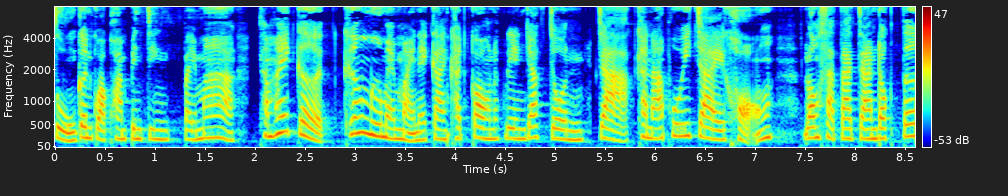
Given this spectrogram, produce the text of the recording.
สูงเกินกว่าความเป็นจริงไปมากทำให้เกิดเครื่องมือใหม่ ๆ ในการคัดกรองนักเรียนยากจน จากคณะผู้วิจัยของรองศาสตราจารย์ ดร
